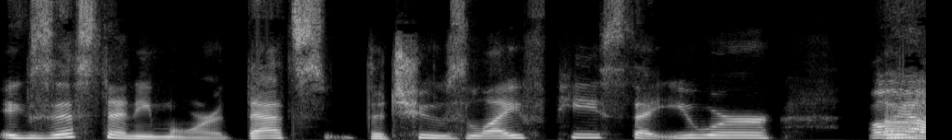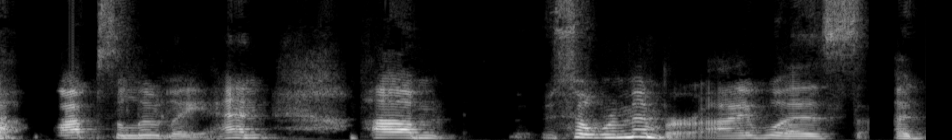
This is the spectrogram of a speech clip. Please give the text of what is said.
exist anymore. That's the choose life piece that you were oh yeah uh, absolutely. And um so remember i was a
